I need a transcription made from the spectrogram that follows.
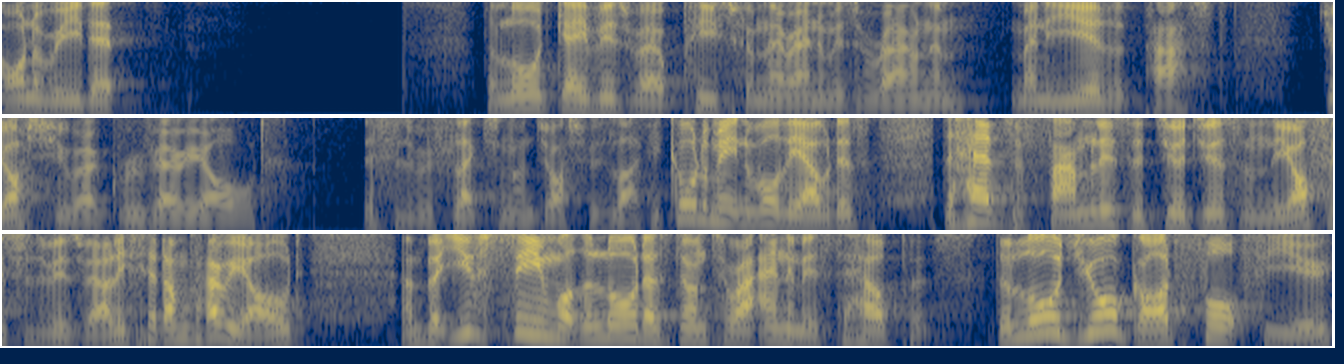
I want to read it. The Lord gave Israel peace from their enemies around them. Many years had passed. Joshua grew very old. This is a reflection on Joshua's life. He called a meeting of all the elders, the heads of families, the judges, and the officers of Israel. He said, I'm very old, and, but you've seen what the Lord has done to our enemies to help us. The Lord your God fought for you.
